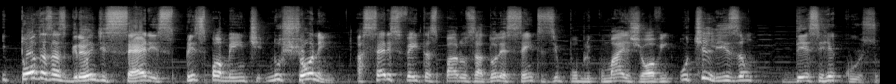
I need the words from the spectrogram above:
E todas as grandes séries, principalmente no shonen, as séries feitas para os adolescentes e público mais jovem utilizam desse recurso.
